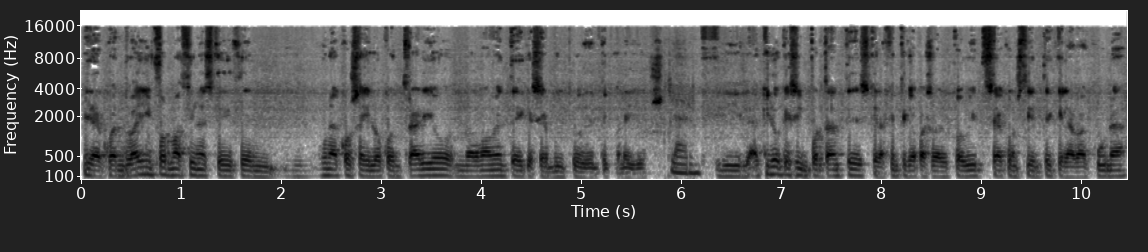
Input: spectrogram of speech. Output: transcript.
Mira, cuando hay informaciones que dicen una cosa y lo contrario, normalmente hay que ser muy prudente con ellos. Claro. Y aquí lo que es importante es que la gente que ha pasado el COVID sea consciente que la vacuna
